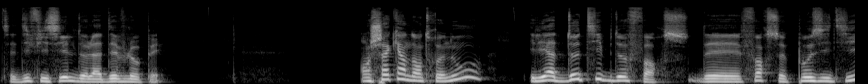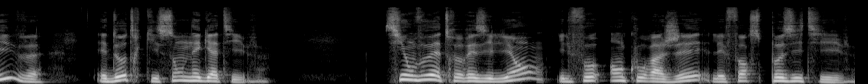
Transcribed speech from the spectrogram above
C'est difficile de la développer. En chacun d'entre nous, il y a deux types de forces, des forces positives et d'autres qui sont négatives. Si on veut être résilient, il faut encourager les forces positives.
